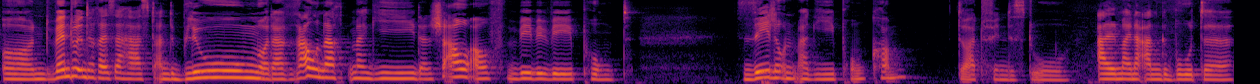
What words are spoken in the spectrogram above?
Und wenn du Interesse hast an The Bloom oder Rauhnachtmagie, dann schau auf www.seeleundmagie.com. Dort findest du all meine Angebote,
